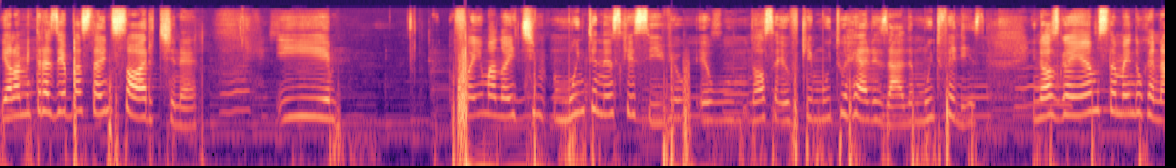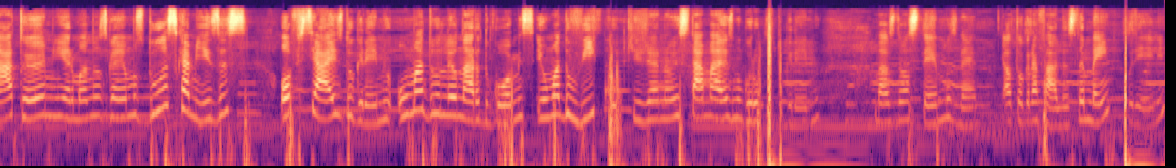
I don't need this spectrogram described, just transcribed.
E ela me trazia bastante sorte, né? E foi uma noite muito inesquecível. Eu, nossa, eu fiquei muito realizada, muito feliz. E nós ganhamos também do Renato, eu e minha irmã, nós ganhamos duas camisas oficiais do Grêmio, uma do Leonardo Gomes e uma do Vico, que já não está mais no grupo do Grêmio, mas nós temos, né, autografadas também por ele.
